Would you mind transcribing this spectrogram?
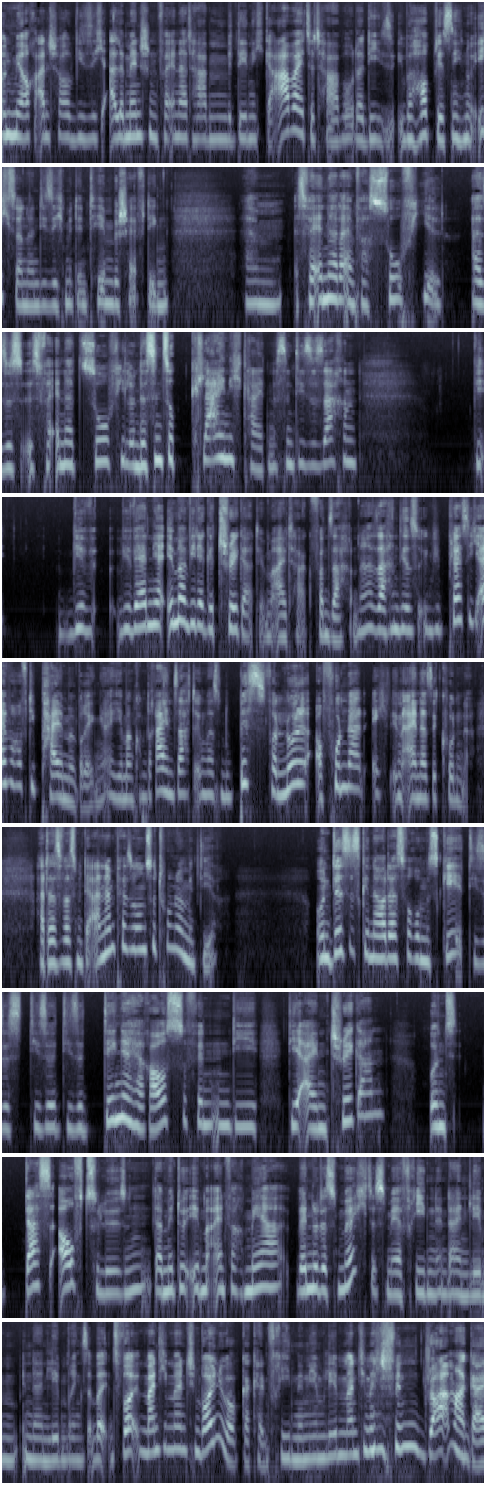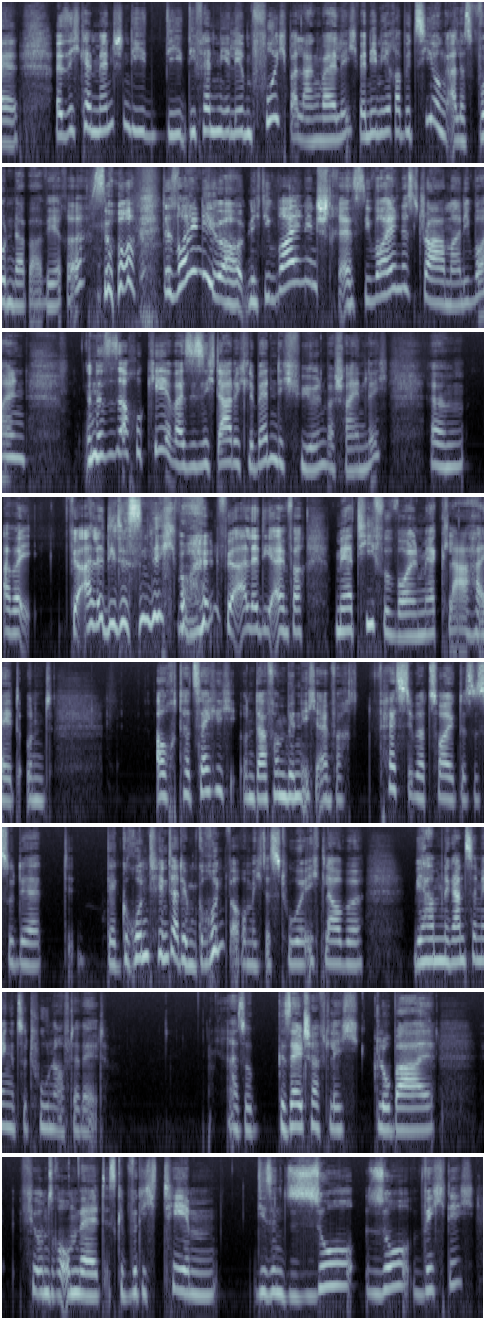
und mir auch anschaue, wie sich alle Menschen verändert haben, mit denen ich gearbeitet habe oder die überhaupt jetzt nicht nur ich, sondern die sich mit den Themen beschäftigen, ähm, es verändert einfach so viel. Also es, es verändert so viel und das sind so Kleinigkeiten, das sind diese Sachen, wie, wir, wir werden ja immer wieder getriggert im Alltag von Sachen, ne? Sachen, die uns irgendwie plötzlich einfach auf die Palme bringen. Ja? Jemand kommt rein, sagt irgendwas und du bist von 0 auf 100 echt in einer Sekunde. Hat das was mit der anderen Person zu tun oder mit dir? Und das ist genau das, worum es geht, dieses, diese, diese Dinge herauszufinden, die, die einen triggern und das aufzulösen, damit du eben einfach mehr, wenn du das möchtest, mehr Frieden in dein Leben, in dein Leben bringst. Aber es, manche Menschen wollen überhaupt gar keinen Frieden in ihrem Leben. Manche Menschen finden Drama geil. Also ich kenne Menschen, die, die, die fänden ihr Leben furchtbar langweilig, wenn in ihrer Beziehung alles wunderbar wäre. So, das wollen die überhaupt nicht. Die wollen den Stress, die wollen das Drama, die wollen, und das ist auch okay, weil sie sich dadurch lebendig fühlen, wahrscheinlich. Ähm, aber für alle, die das nicht wollen, für alle, die einfach mehr Tiefe wollen, mehr Klarheit und auch tatsächlich, und davon bin ich einfach fest überzeugt, das ist so der, der Grund hinter dem Grund, warum ich das tue. Ich glaube, wir haben eine ganze Menge zu tun auf der Welt. Also gesellschaftlich, global, für unsere Umwelt. Es gibt wirklich Themen, die sind so, so wichtig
